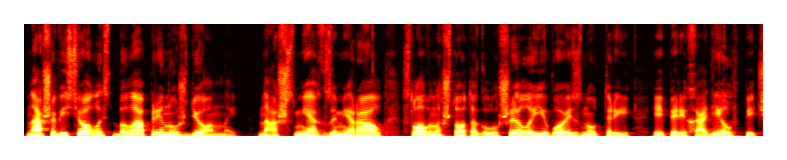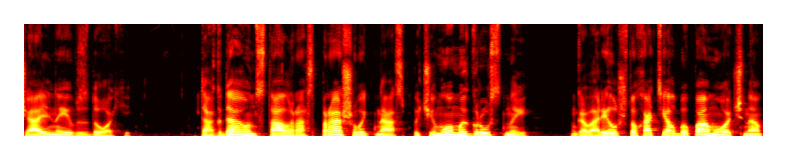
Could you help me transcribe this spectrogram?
Наша веселость была принужденной. Наш смех замирал, словно что-то глушило его изнутри и переходил в печальные вздохи. Тогда он стал расспрашивать нас, почему мы грустны, Говорил, что хотел бы помочь нам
